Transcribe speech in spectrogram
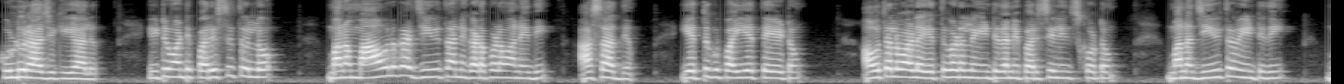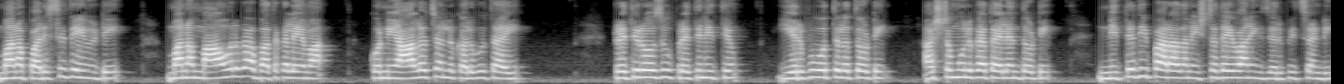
కుళ్ళు రాజకీయాలు. ఇటువంటి పరిస్థితుల్లో మనం మామూలుగా జీవితాన్ని గడపడం అనేది అసాధ్యం. ఎత్తుకు పై ఎత్తేయటం అవతల వాళ్ళ ఎత్తుగడలు ఏంటిదని పరిశీలించుకోవటం మన జీవితం ఏంటిది మన పరిస్థితి ఏమిటి మనం మామూలుగా బతకలేమా కొన్ని ఆలోచనలు కలుగుతాయి. ప్రతిరోజు ప్రతినిత్యం ఎరుపు ఒత్తులతోటి అష్టమూలిక తైలంతో నిత్య దీపారాధన ఇష్టదైవానికి జరిపించండి.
